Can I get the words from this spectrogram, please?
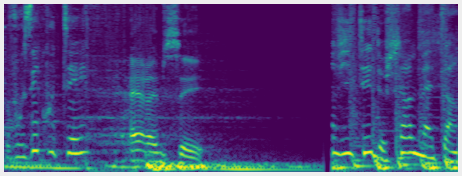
Vous écoutez RMC. invité de Charles Matin.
